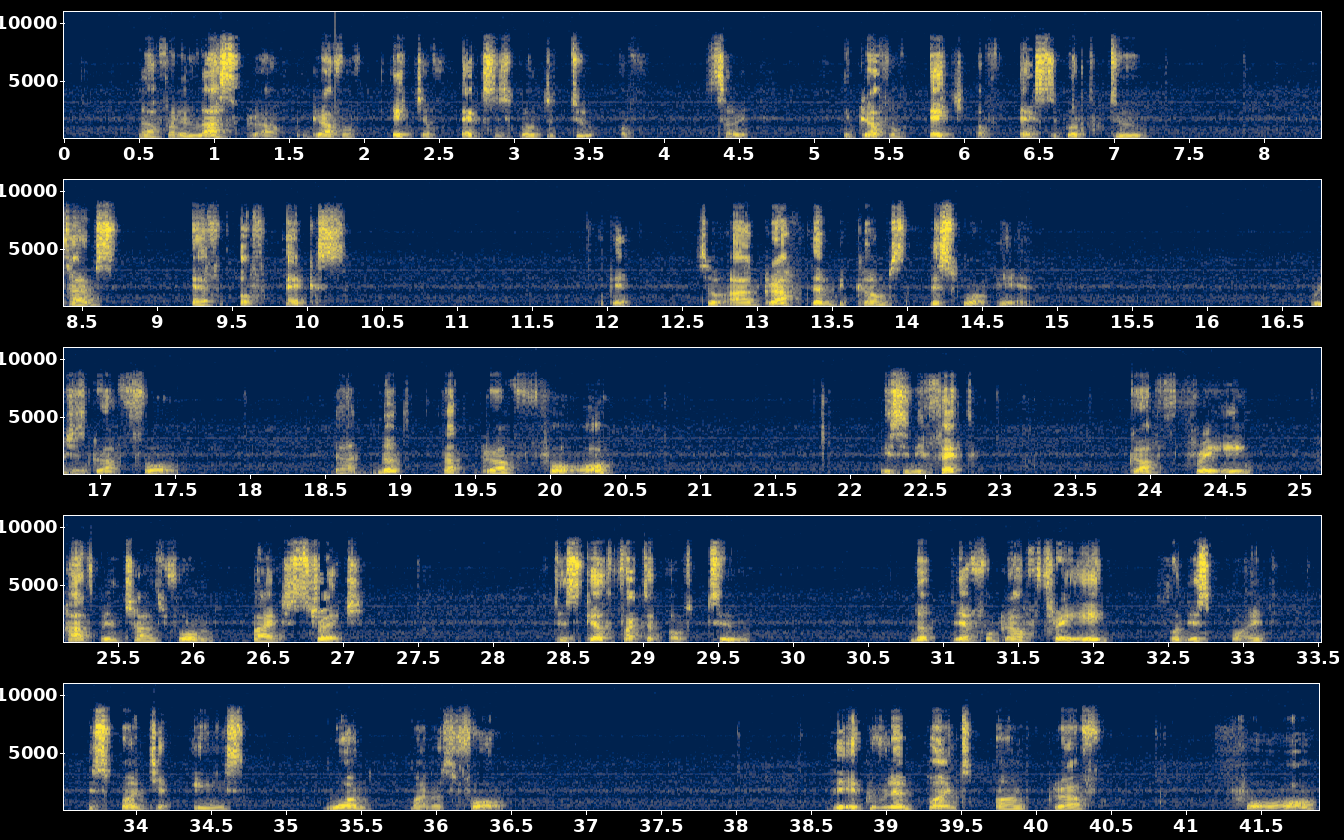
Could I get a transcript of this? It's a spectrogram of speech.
Now for the last graph, the graph of h of x is equal to 2 of sorry the graph of h of x is equal to 2 times f of x. Okay, so our graph then becomes this one here, which is graph 4. Now note that graph 4 is in effect graph 3 has been transformed by stretch the scale factor of 2. Note therefore graph 3 for this point, this point here is 1 minus 4. The equivalent point on graph 4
